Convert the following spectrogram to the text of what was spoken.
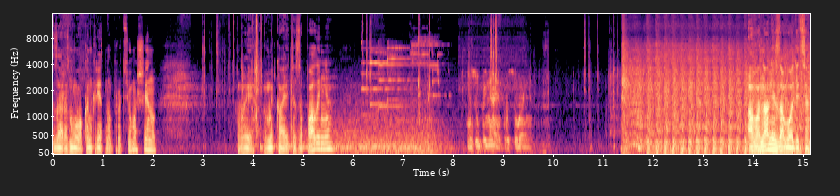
зараз мова конкретно про цю машину. Ви вмикаєте запалення, зупиняє просування. а вона не заводиться.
